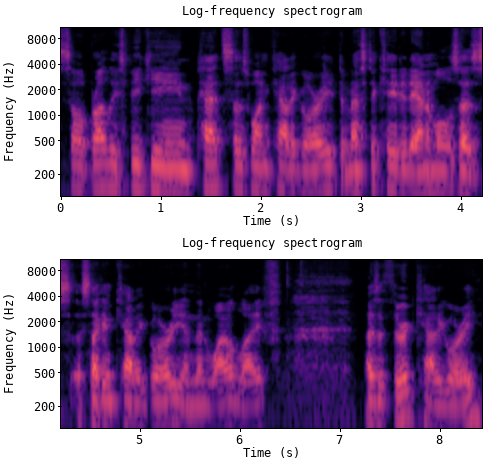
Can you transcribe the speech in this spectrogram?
So, broadly speaking, pets as one category, domesticated animals as a second category, and then wildlife as a third category.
